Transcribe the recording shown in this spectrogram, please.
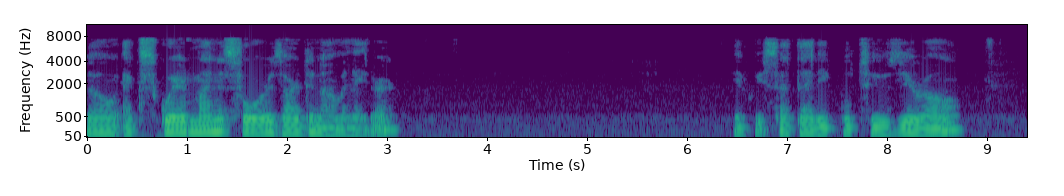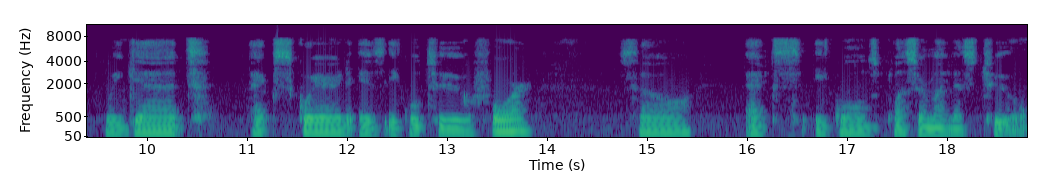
So x squared minus 4 is our denominator. If we set that equal to 0, we get x squared is equal to 4. So x equals plus or minus 2.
